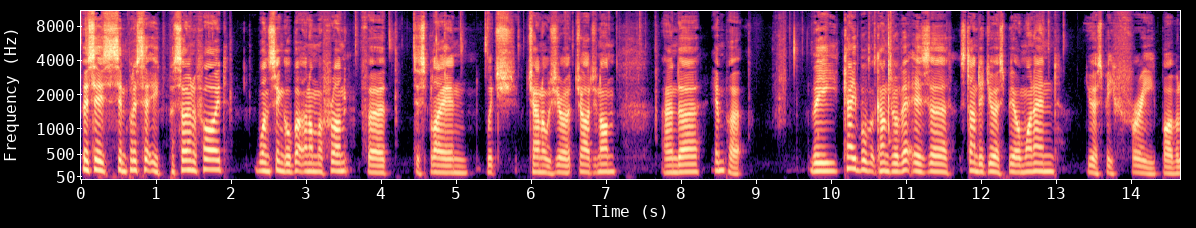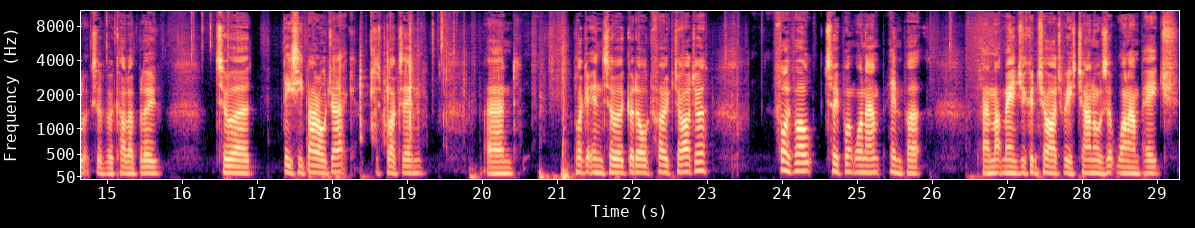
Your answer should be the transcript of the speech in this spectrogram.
This is simplicity personified. One single button on the front for displaying which channels you're charging on and uh, input. The cable that comes with it is a standard USB on one end, USB 3 by the looks of the colour blue, to a DC barrel jack, just plugs in and plug it into a good old phone charger. 5 volt, 2.1 amp input and that means you can charge these channels at 1 amp each.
